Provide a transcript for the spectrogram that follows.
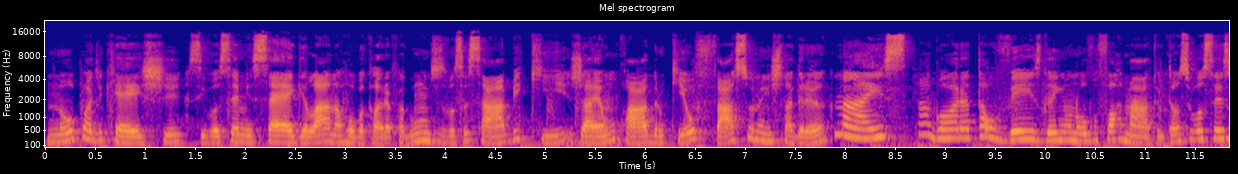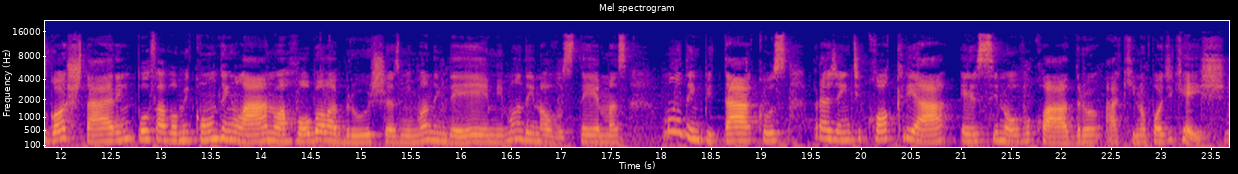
no podcast. Se você me segue lá no Clara Fagundes, você sabe que já é um quadro que eu faço no Instagram, mas agora talvez ganhe um novo formato. Então, se vocês gostarem, por favor, me contem lá no arroba Labruxas, me mandem DM, mandem novos temas, mandem pitacos pra gente co-criar esse novo quadro aqui no podcast.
